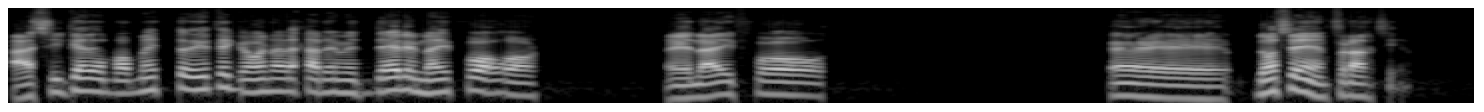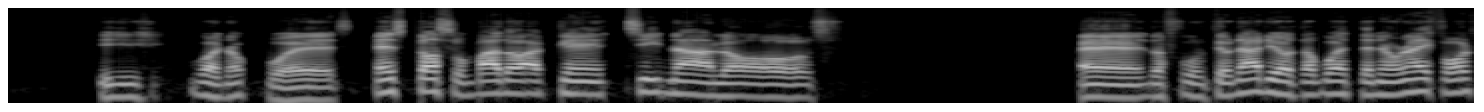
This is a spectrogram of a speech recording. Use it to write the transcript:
Así que de momento dice que van a dejar de vender el iPhone, el iPhone 12 eh, en Francia. Y bueno, pues esto sumado a que en China los, eh, los funcionarios no pueden tener un iPhone.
